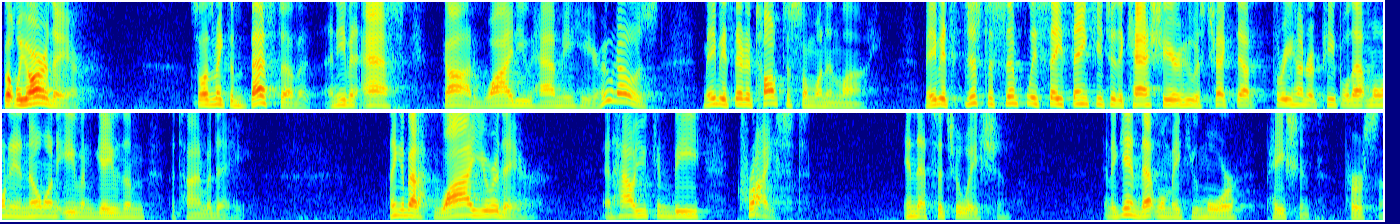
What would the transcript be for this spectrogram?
but we are there. So let's make the best of it and even ask God, why do you have me here? Who knows? Maybe it's there to talk to someone in line. Maybe it's just to simply say thank you to the cashier who has checked out 300 people that morning and no one even gave them the time of day. Think about why you were there and how you can be Christ in that situation. And again, that will make you more patient person.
